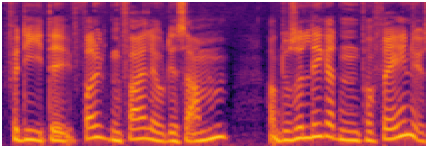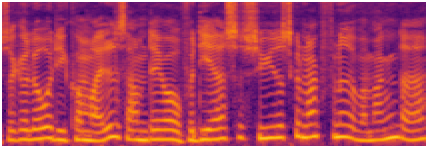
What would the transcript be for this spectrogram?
Fordi det, folk den fejler jo det samme. Om du så ligger den på Fanø, så kan jeg love, at de kommer alle sammen derover, for de er så syge. Så skal du nok finde ud af, hvor mange der er.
